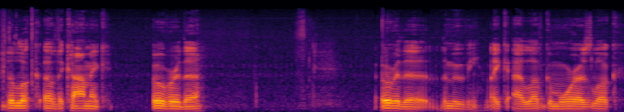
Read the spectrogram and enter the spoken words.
the look of the comic over the over the the movie. Like I love Gamora's look,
